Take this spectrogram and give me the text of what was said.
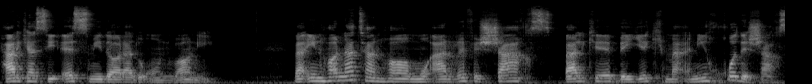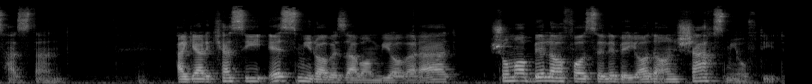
هر کسی اسمی دارد و عنوانی. و اینها نه تنها معرف شخص بلکه به یک معنی خود شخص هستند. اگر کسی اسمی را به زبان بیاورد شما بلا فاصله به یاد آن شخص میافتید.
